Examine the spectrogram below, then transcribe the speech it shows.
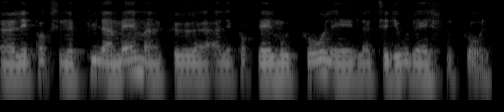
euh, l'époque, ce n'est plus la même qu'à l'époque d'Helmut Kohl et de la CDU de Helmut Kohl.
